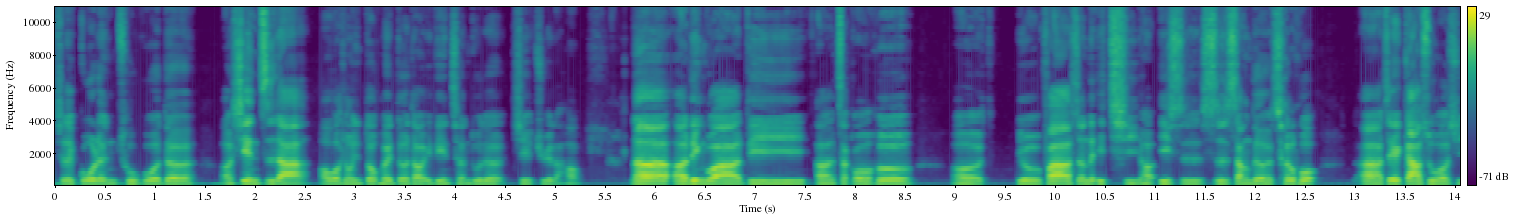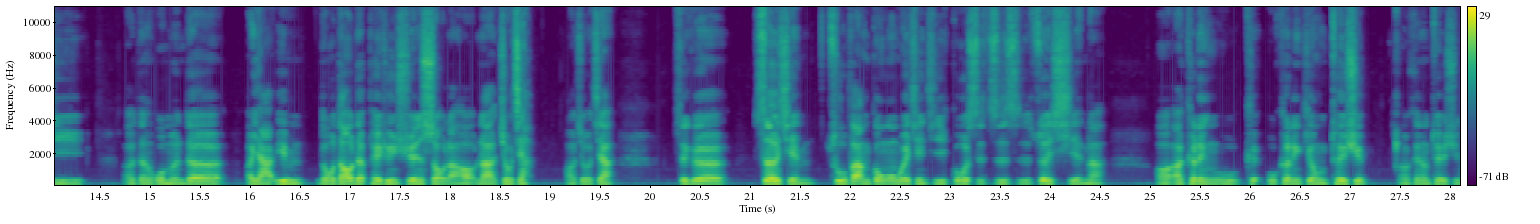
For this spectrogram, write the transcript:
这些国人出国的呃限制啊，哦，我想都会得到一定程度的解决了哈。那呃，另外的呃，这个和呃有发生了一起哈一死四伤的车祸啊，这个告诉我是呃，等我们的呃亚运柔道的培训选手了哈。那酒驾，哦，酒驾这个。涉嫌触犯公共危险及过失致死罪嫌呐，哦，啊，可能有可有可能可用退训，啊，可能退训，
